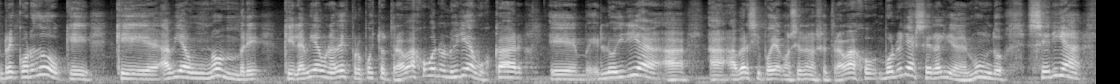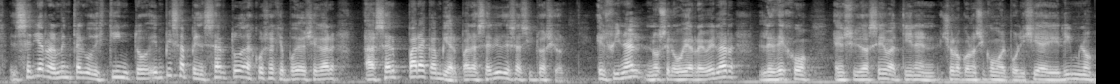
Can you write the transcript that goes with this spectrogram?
recordó que, que había un hombre que le había una vez propuesto trabajo, bueno, lo iría a buscar, eh, lo iría a, ver si podía conseguir ese trabajo, volvería a ser alguien en el mundo, sería, sería realmente algo distinto, empieza a pensar todas las cosas que podía llegar a hacer para cambiar, para salir de esa situación. El final no se lo voy a revelar, les dejo en Ciudad Seba, tienen, yo lo conocí como el policía y el himno,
